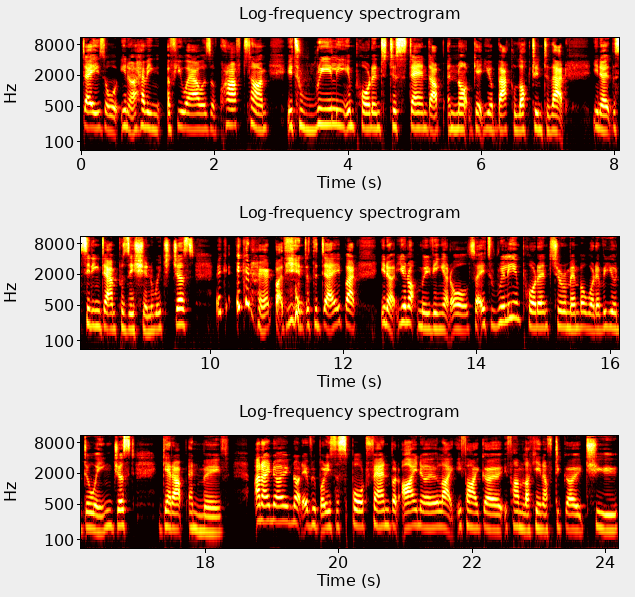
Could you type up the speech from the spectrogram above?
days or, you know, having a few hours of craft time, it's really important to stand up and not get your back locked into that you know, the sitting down position, which just, it, it can hurt by the end of the day, but, you know, you're not moving at all. So it's really important to remember whatever you're doing, just get up and move. And I know not everybody's a sport fan, but I know like if I go, if I'm lucky enough to go to,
